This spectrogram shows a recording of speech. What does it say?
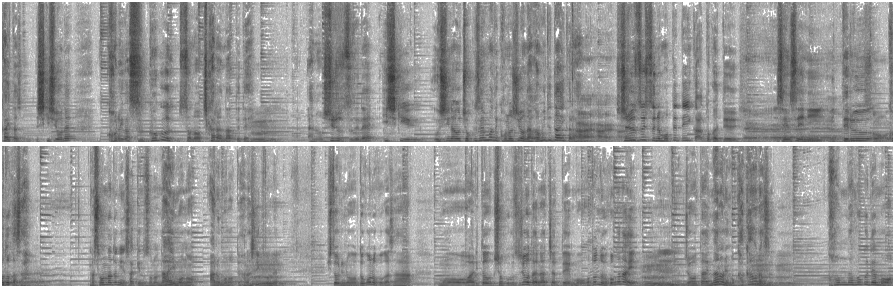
書いた色紙をねこれがすごくその力になってて、うん。あの手術でね意識失う直前までこの字を眺めてたいから、はいはいはい。手術室に持ってっていいかとか言って、えー。先生に言ってることがさ、ね。まあ、そんな時にさっきのそのないものあるものって話でいくとね、うん。一人の男の子がさもう割と植物状態になっちゃってもうほとんど動かないうん。状態なのにもかかわらず、うんこんな僕でも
